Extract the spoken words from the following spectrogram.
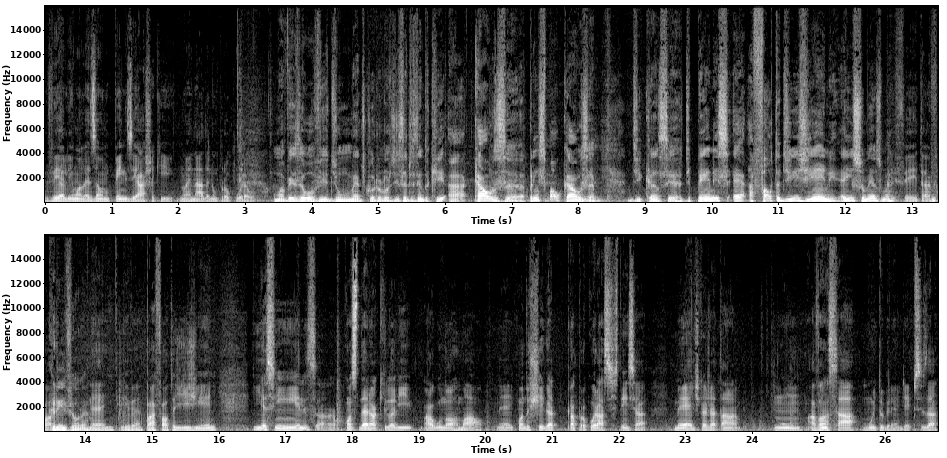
vê ali uma lesão no pênis e acha que não é nada, não procura o... Uma vez eu ouvi de um médico urologista dizendo que a causa, a principal causa de câncer de pênis é a falta de higiene. É isso mesmo, é? Perfeito. incrível, falta, né? É, incrível. A falta de higiene. E assim, eles ah, consideram aquilo ali algo normal, né? E quando chega para procurar assistência médica, já está um avançar muito grande. Aí precisa,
